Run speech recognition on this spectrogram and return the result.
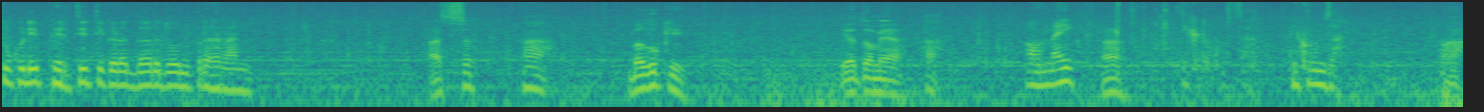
तुकडी फिरती तिकडं दर दोन प्रहराने. असं? हां. बघू की. येतो म्या. हां. अहो नाही हा. जा. इकडून जा. हा.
